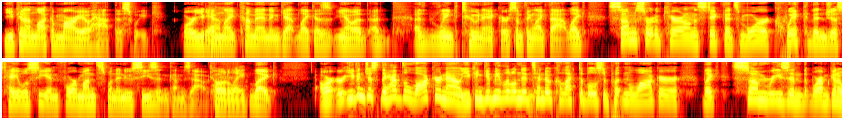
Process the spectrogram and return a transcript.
you can unlock a mario hat this week. Or you Yeah. can like come in and get like a you know a, a, a link tunic or something like that. Like some sort of carrot on a stick that's more quick than just hey we'll see you in four months when a new season comes out. Totally. like or, or even just they have the locker now. You can give me little nintendo collectibles to put in the locker. Like some reason that where i'm gonna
